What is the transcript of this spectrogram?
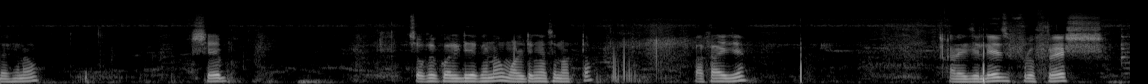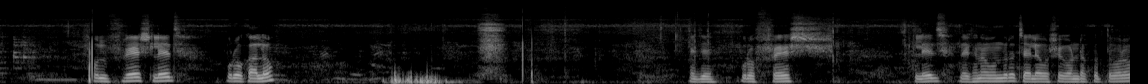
দেখে নাও। শেপ চোখের কোয়ালিটি দেখে নাও। মল্টিং আছে নটটা। পাখা এই যে। আর এই যে লেজ, পুরো ফ্রেশ ফুল ফ্রেশ লেজ, পুরো কালো। এই যে পুরো ফ্রেশ লেজ। দেখে নাও বন্ধুরা, চাইলে অবশ্যই কন্ট্যাক্ট করতে পারো।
